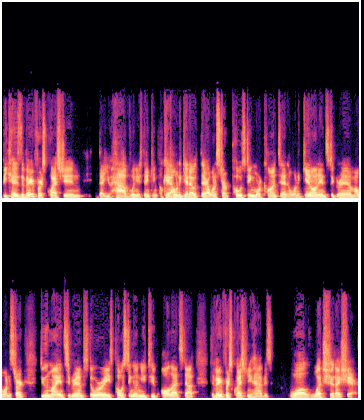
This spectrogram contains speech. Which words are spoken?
because the very first question that you have when you're thinking, okay, I want to get out there, I want to start posting more content, I want to get on Instagram, I want to start doing my Instagram stories, posting on YouTube, all that stuff. The very first question you have is, well, what should I share?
